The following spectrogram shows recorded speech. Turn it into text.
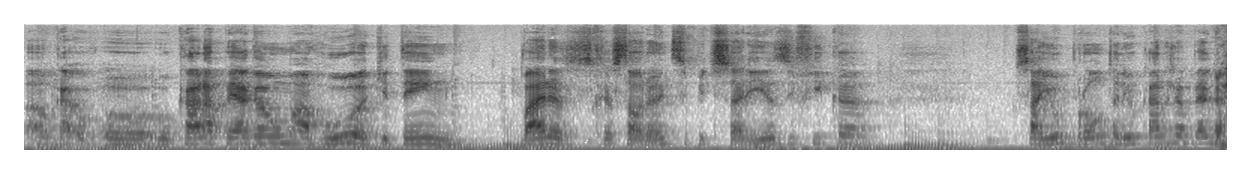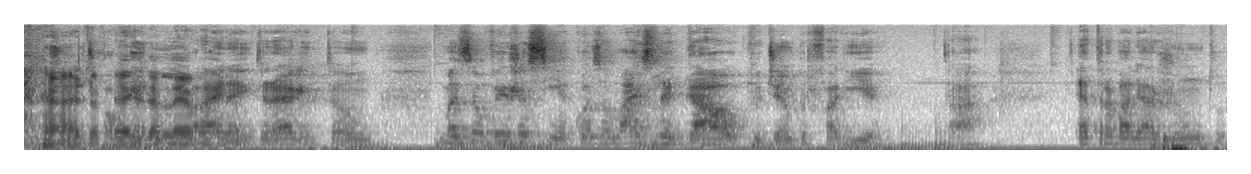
Ah, o, ca- o- o- o cara pega uma rua que tem vários restaurantes e pizzarias e fica. Saiu pronto ali, o cara já pega o Já de pega, qualquer já um leva, vai, né? né? Entrega, então. Mas eu vejo assim, a coisa mais legal que o Jumper faria, tá? É trabalhar junto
